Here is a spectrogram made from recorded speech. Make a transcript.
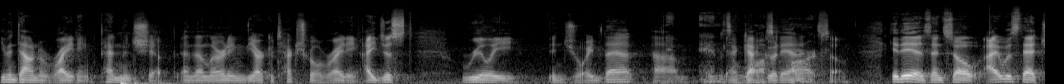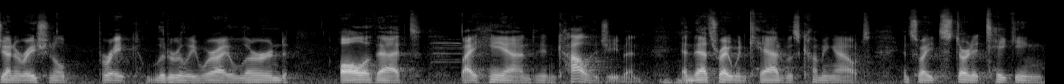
even down to writing, penmanship, and then learning the architectural writing. I just really enjoyed that. Um, And it's I a got lost good at art. it. So it is, and so I was that generational break, literally, where I learned all of that by hand in college, even, Mm-hmm. and that's right when CAD was coming out, and so I started taking.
